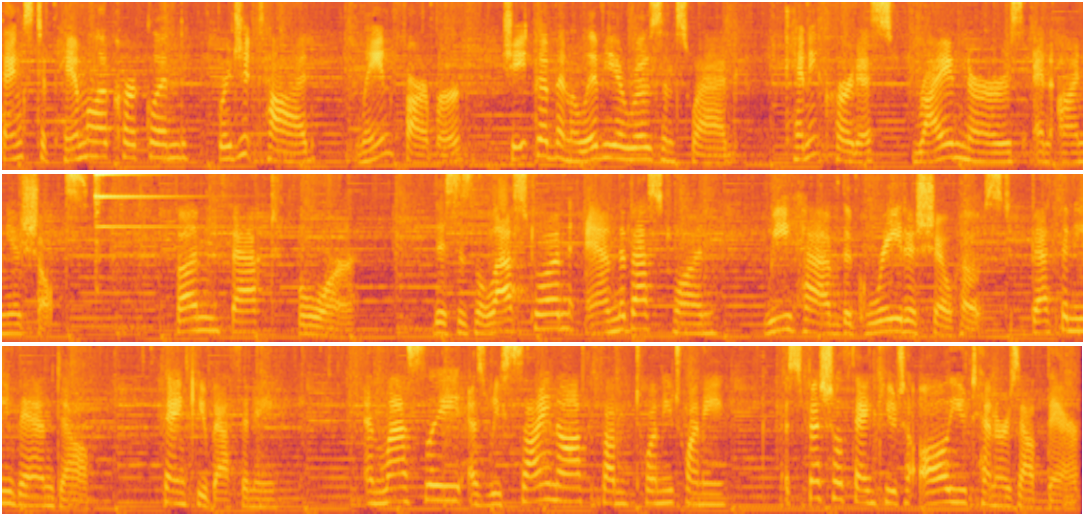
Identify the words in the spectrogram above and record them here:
Thanks to Pamela Kirkland, Bridget Todd, Lane Farber, Jacob and Olivia Rosenswag, Kenny Curtis, Ryan Nurs, and Anya Schultz. Fun fact four this is the last one and the best one. We have the greatest show host, Bethany Van Delft. Thank you, Bethany. And lastly, as we sign off from 2020, a special thank you to all you tenors out there.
